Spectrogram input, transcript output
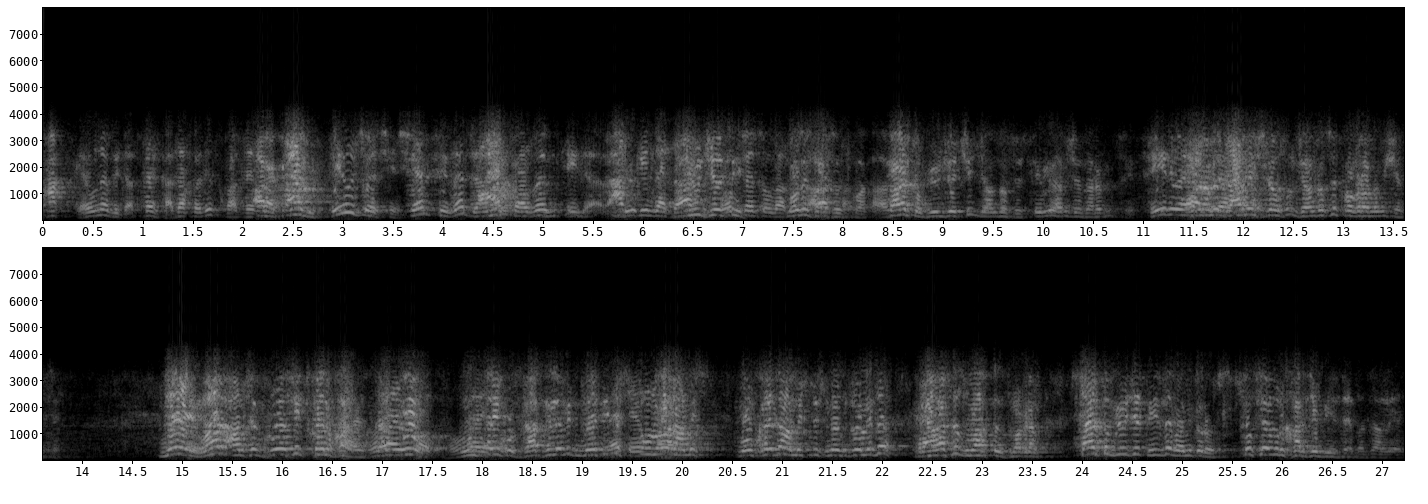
ფაქტ ეუნები და თქვენ გადახვედით სხვა თემა არა კარგი ბიუჯეტში შემცი და ჯანდაცვაზე რა გინდა და ბიუჯეტი მოდი ასე თქვა საერთო ბიუჯეტში ჯანდაცვის სტილი არის შედარებით ცირე არა მე გამიშნავს რომ ჯანდაცვის პროგრამები შემცე მე ვარ ამ შემთხვევაში თქვენ ხარ უნდა იყოს გაგილებით მეტი და სულ ვარ ამის მომხრე და ამისთვის მებრძოლი და რაღაცას ვახდენს, მაგრამ საერთო ბიუჯეტი იზრდება, იმიტომ რომ სოციალური ხარჯები იზრდება ძალიან.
